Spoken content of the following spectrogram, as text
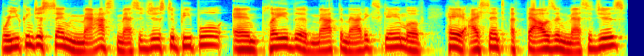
where you can just send mass messages to people and play the mathematics game of, hey, I sent a thousand messages.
